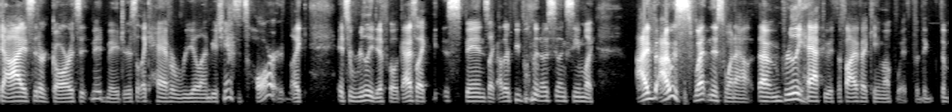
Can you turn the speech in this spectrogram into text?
guys that are guards at mid majors that like have a real NBA chance? It's hard. Like it's really difficult. Guys like spins, like other people in the no ceiling seem like I've I was sweating this one out. I'm really happy with the five I came up with, but the, the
